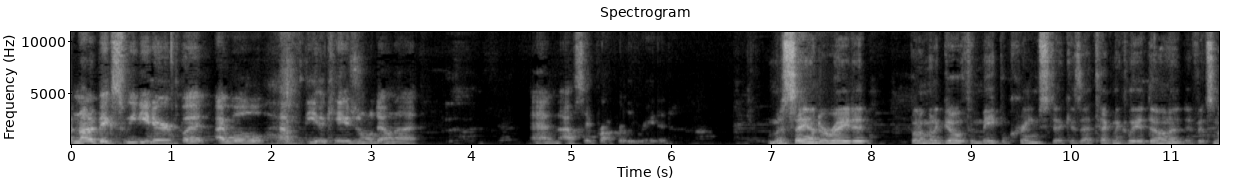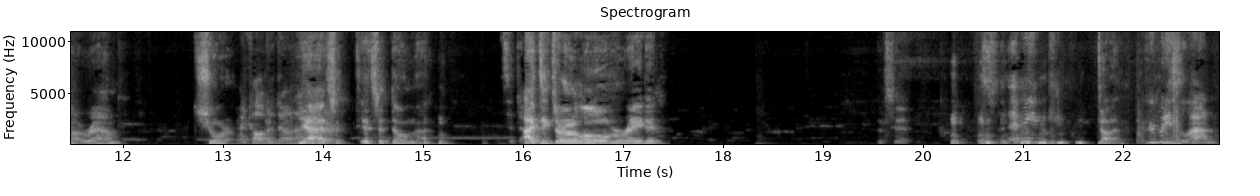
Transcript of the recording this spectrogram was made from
I'm not a big sweet eater, but I will have the occasional donut, and I'll say properly rated. I'm going to say underrated, but I'm going to go with the maple cream stick. Is that technically a donut if it's not round? sure. I call it a donut. Yeah, it's a it's a donut. It's a donut. I think they're a little overrated. That's it. I mean, Done. everybody's allowed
